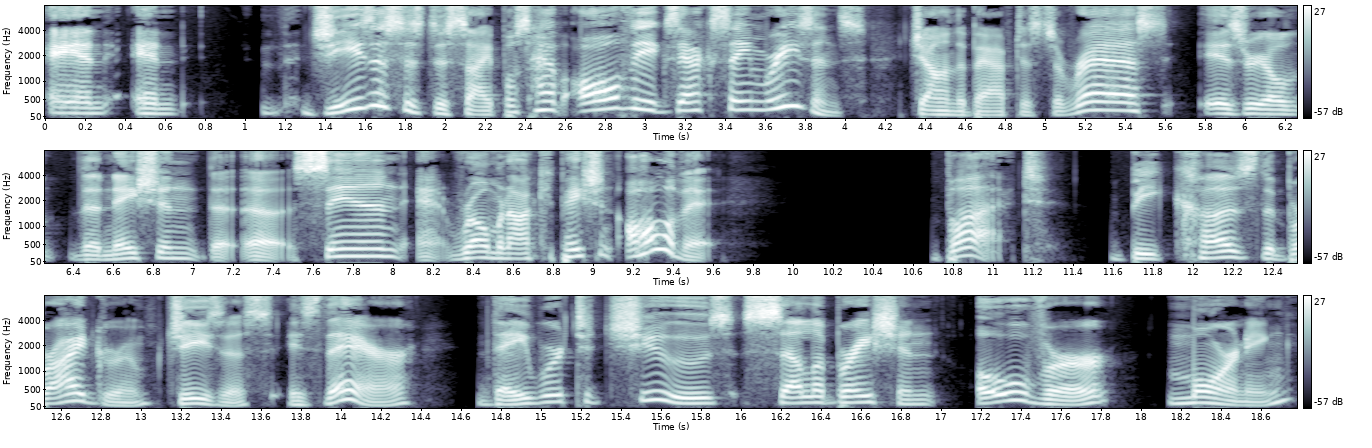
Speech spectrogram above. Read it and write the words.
And, and Jesus' disciples have all the exact same reasons. John the Baptist's arrest, Israel, the nation, the uh, sin, and Roman occupation, all of it. But because the bridegroom, Jesus, is there, they were to choose celebration over mourning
